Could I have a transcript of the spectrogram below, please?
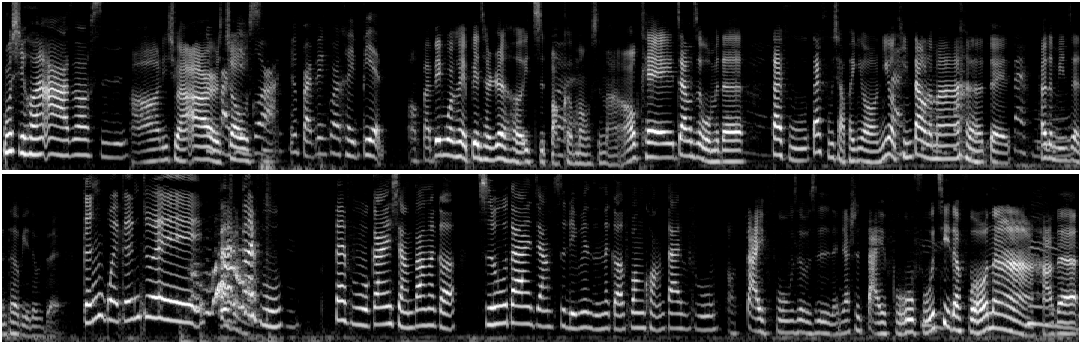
我喜欢阿尔宙斯。啊，你喜欢阿尔宙斯因为百变怪可以变。哦，百变怪可以变成任何一只宝可梦是吗？OK，这样子我们的戴福戴福小朋友，你有听到了吗？对，他的名字很特别，对不对？耿鬼耿鬼，大大夫，大夫，我刚才想到那个《植物大战僵尸》里面的那个疯狂大夫。哦，戴夫是不是？人家是戴夫，福气的福呢。好的，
